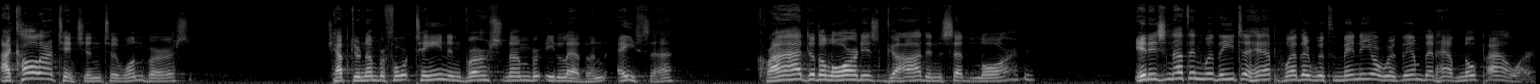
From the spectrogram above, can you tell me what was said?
I call our attention to one verse, chapter number 14 and verse number 11. Asa cried to the Lord his God and said, Lord, it is nothing with thee to help, whether with many or with them that have no power.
